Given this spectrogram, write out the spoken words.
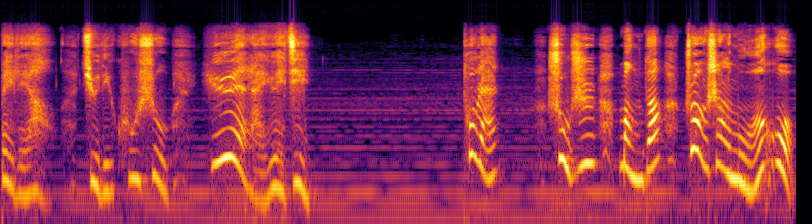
贝里奥距离枯树越来越近。突然，树枝猛地撞上了蘑菇，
